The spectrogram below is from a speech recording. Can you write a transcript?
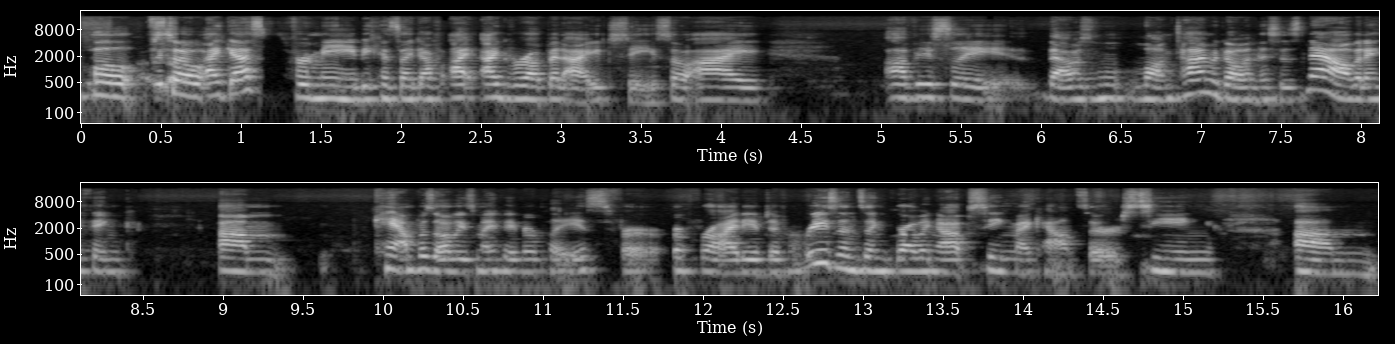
Well, so I guess for me, because I, def- I, I grew up at IHC, so I obviously that was a long time ago, and this is now. But I think um, camp was always my favorite place for a variety of different reasons. And growing up, seeing my counselor, seeing um,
